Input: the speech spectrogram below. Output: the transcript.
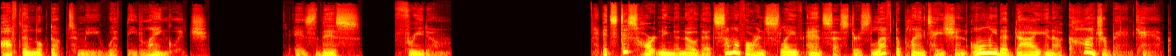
often looked up to me with the language Is this freedom? It's disheartening to know that some of our enslaved ancestors left the plantation only to die in a contraband camp.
